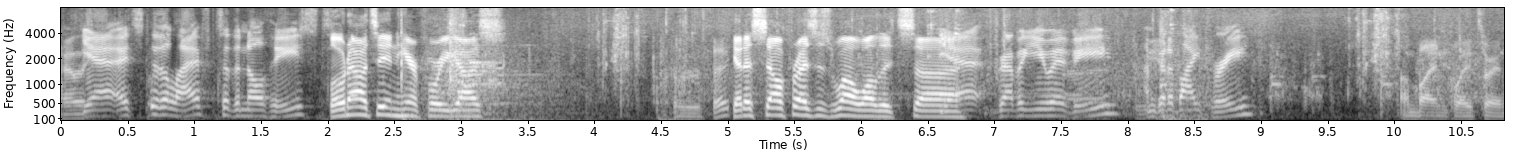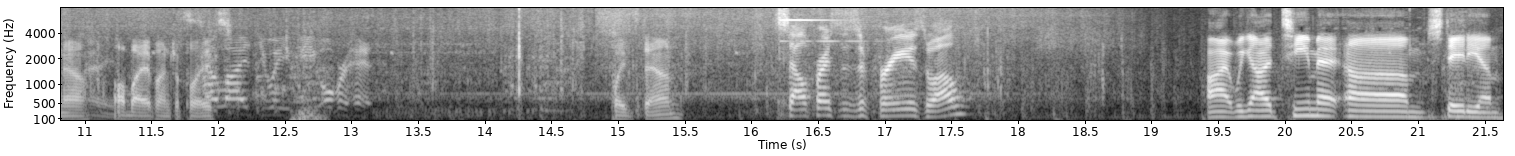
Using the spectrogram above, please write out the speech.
I Yeah, it's to the left, to the northeast. Loadout's in here for you guys. Perfect. Get a self res as well while it's uh. yeah, grab a UAV. I'm gonna buy three. I'm buying plates right now. I'll buy a bunch of plates. Allied UAV overhead. Plates down. Cell prices are free as well. All right, we got a team at um stadium.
